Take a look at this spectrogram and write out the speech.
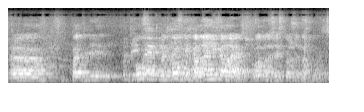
э, Подли- Подреков Николай Николаевич. Вот он здесь тоже находится.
